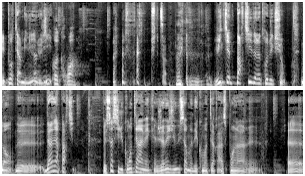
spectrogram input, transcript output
Et pour terminer, il nous dit Chapitre 3. Putain. Huitième partie de l'introduction. Non, euh, dernière partie. Ça, c'est du commentaire à mec. Jamais j'ai vu ça, moi, des commentaires à ce point-là. Euh.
